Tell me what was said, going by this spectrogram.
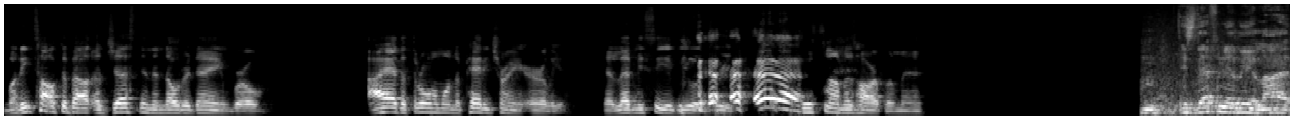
But he talked about adjusting to Notre Dame, bro. I had to throw him on the petty train earlier. And let me see if you agree. it's Thomas Harper, man. It's definitely a lot.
